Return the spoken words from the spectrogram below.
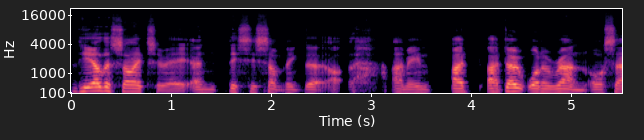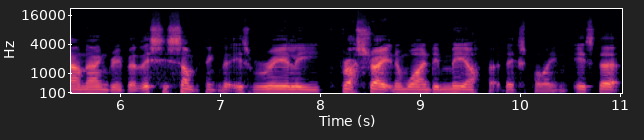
the other side to it, and this is something that I, mean, I I don't want to rant or sound angry, but this is something that is really frustrating and winding me up at this point. Is that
